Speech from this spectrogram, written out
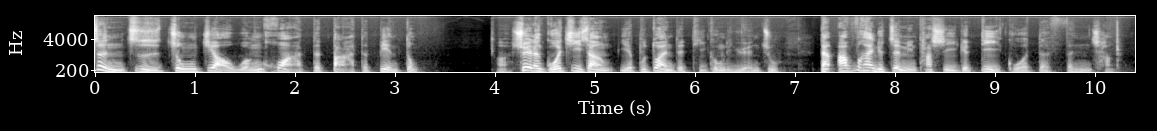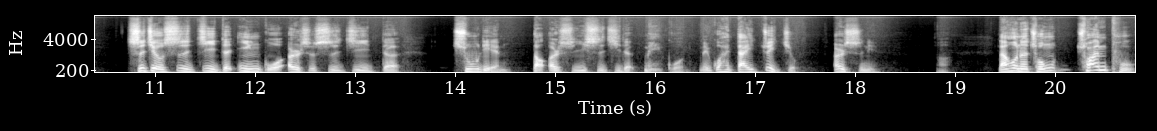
政治、宗教、文化的大的变动。啊，虽然国际上也不断的提供了援助，但阿富汗就证明它是一个帝国的坟场。十九世纪的英国，二十世纪的苏联，到二十一世纪的美国，美国还待最久二十年啊。然后呢，从川普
